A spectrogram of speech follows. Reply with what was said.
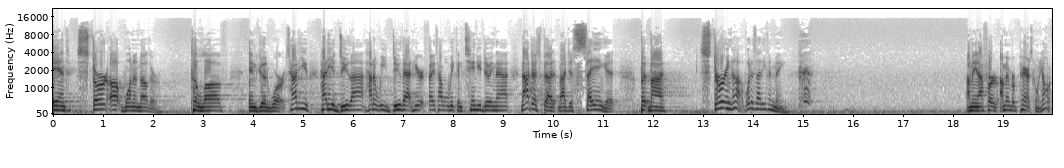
and stirred up one another to love and good works. How do you how do you do that? How do we do that here at Faith? How will we continue doing that? Not just by, by just saying it, but by stirring up. What does that even mean? I mean, I've heard, I remember parents going, y'all,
